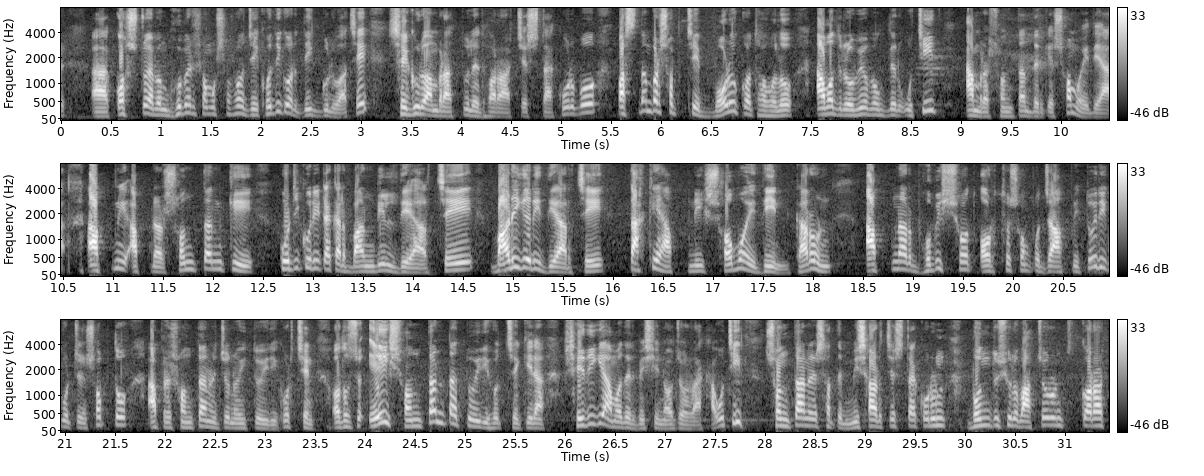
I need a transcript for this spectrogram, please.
কষ্ট এবং ঘুমের সমস্যা সহ যে ক্ষতিকর দিকগুলো আছে, সেগুলো আমরা তুলে ধরার চেষ্টা করব। পাঁচ নম্বর সবচেয়ে বড় কথা হলো, আমাদের অভিভাবকদের উচিত আমরা সন্তানদেরকে সময় দেয়া। আপনি আপনার সন্তানকে কোটি কোটি টাকার বান্ডিল দেওয়ার চেয়ে, বাড়ি গাড়ি দেওয়ার চেয়ে, তাকে আপনি সময় দিন। কারণ আপনার ভবিষ্যৎ অর্থ সম্পদ যা আপনি তৈরি করছেন, সব তো আপনার সন্তানের জন্যই তৈরি করছেন। অথচ এই সন্তানটা তৈরি হচ্ছে কিনা, সেদিকে আমাদের বেশি নজর রাখা উচিত। সন্তানের সাথে মিশার চেষ্টা করুন, বন্ধুসুলভ আচরণ করার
